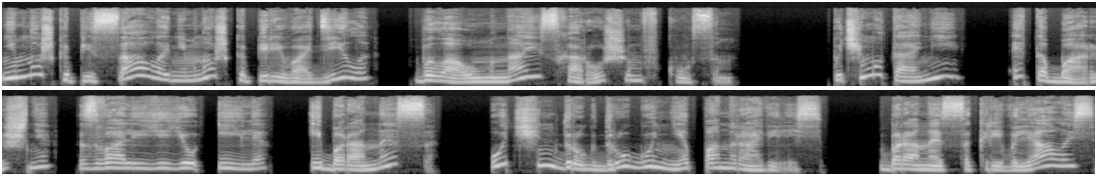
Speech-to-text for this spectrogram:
Немножко писала, немножко переводила, была умна и с хорошим вкусом. Почему-то они, эта барышня, звали ее Иля, и баронесса, очень друг другу не понравились. Баронесса кривлялась,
